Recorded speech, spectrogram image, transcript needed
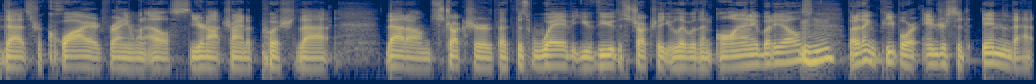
that's required for anyone else. You're not trying to push that that um, structure, that this way that you view the structure that you live within on anybody else. But I think people are interested in that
